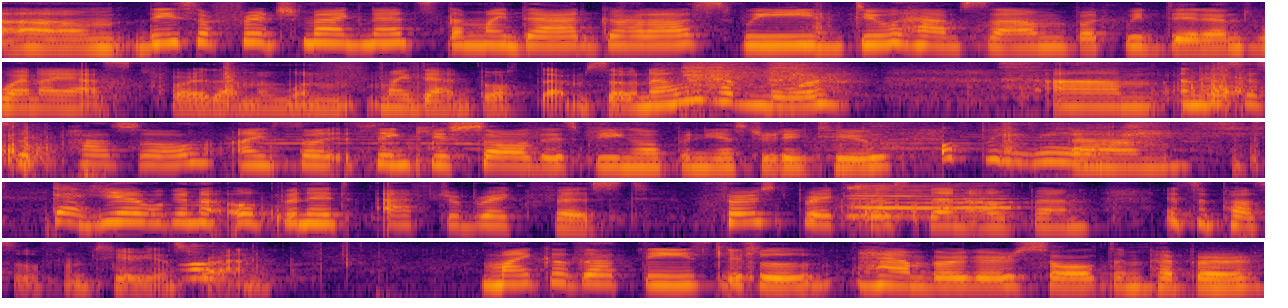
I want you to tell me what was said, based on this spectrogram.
Um, these are fridge magnets that my dad got us. We do have some, but we didn't when I asked for them and when my dad bought them. So now we have more. Um, and this is a puzzle. I th think you saw this being opened yesterday too. Open it. Um, yeah, we're gonna open it after breakfast. First breakfast, then open. It's a puzzle from Tyrion's friend. Michael got these little hamburger salt and pepper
